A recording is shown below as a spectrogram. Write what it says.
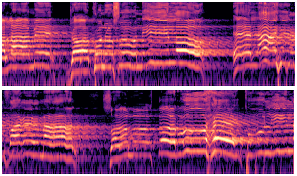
আলামে যখন শুনিল, এলাহি সমস্ত রুহে খুলিল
